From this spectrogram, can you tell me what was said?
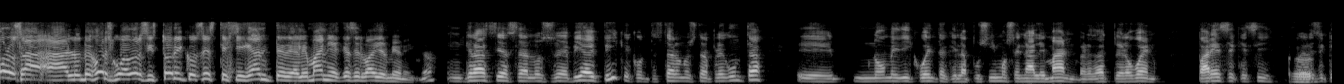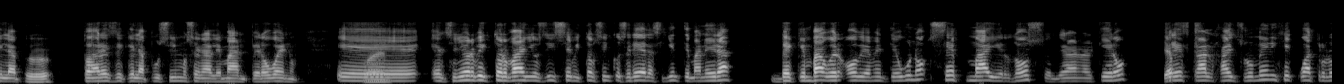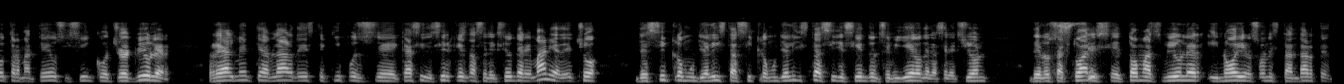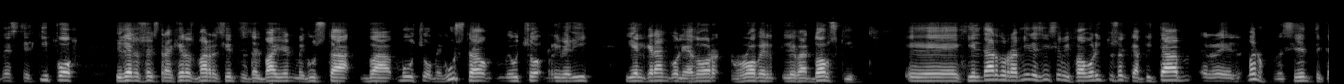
vámonos a, los mejores jugadores históricos de este gigante de Alemania que es el Bayern Múnich, ¿no? Gracias a los eh, VIP que contestaron nuestra pregunta. Eh, no me di cuenta que la pusimos en alemán, ¿verdad? Pero bueno, parece que sí, parece que la, uh, uh. parece que la pusimos en alemán, pero bueno. Eh, el señor Víctor Baños dice, mi top 5 sería de la siguiente manera. Beckenbauer, obviamente, uno. Sepp Mayer, dos, el gran arquero. Tres, Karl Heinz Rummenigge. Cuatro, Lothar Mateus. Y cinco, Gerd Müller. Realmente hablar de este equipo es eh, casi decir que es la selección de Alemania. De hecho, de ciclo mundialista a ciclo mundialista sigue siendo el semillero de la selección de los actuales eh, Thomas Müller y Neuer son estandartes de este equipo y de los extranjeros más recientes del Bayern. Me gusta va mucho me gusta mucho Ribery y el gran goleador Robert Lewandowski. Eh, Gildardo Ramírez dice mi favorito es el capitán bueno reciente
